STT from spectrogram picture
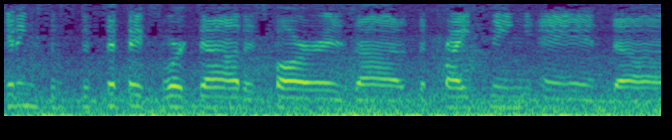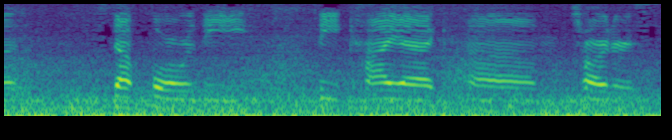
getting some specifics worked out as far as uh, the pricing and uh, stuff for the the kayak um, charters.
